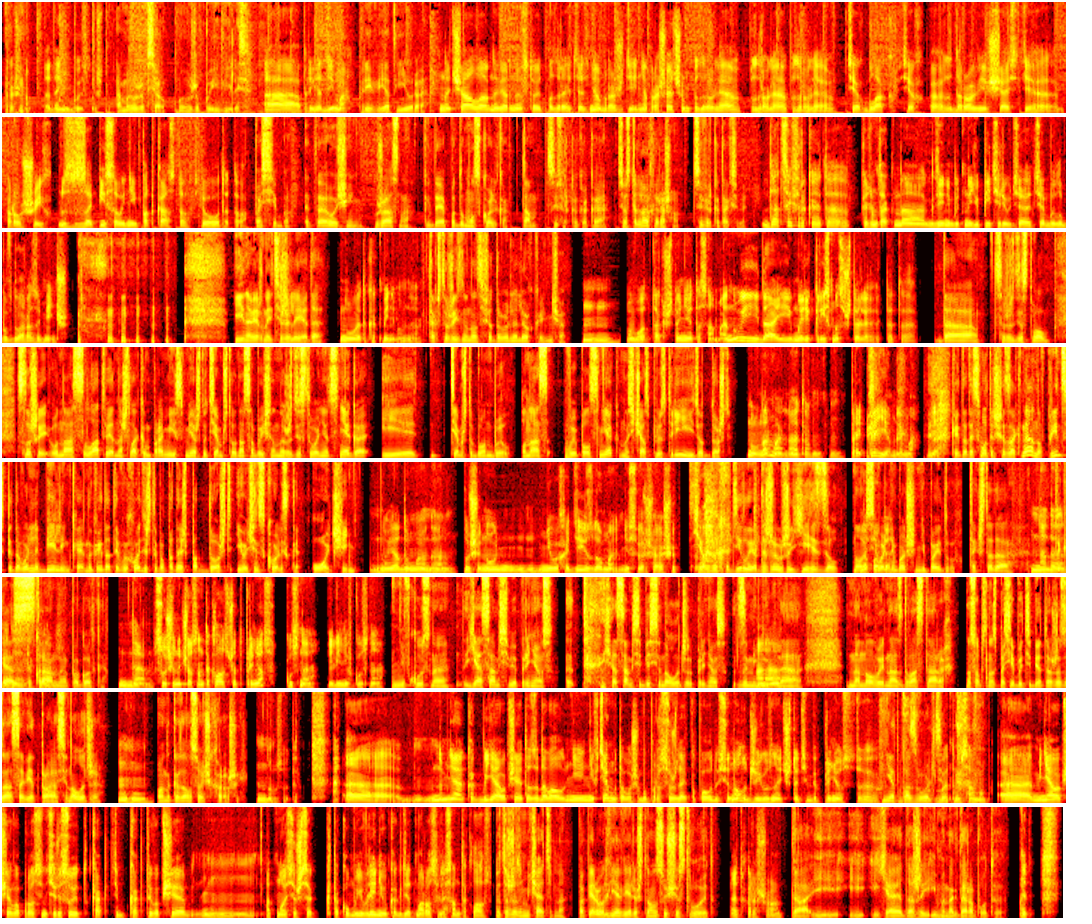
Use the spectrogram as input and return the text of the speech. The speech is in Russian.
Хорошо, тогда не будет слышно. А мы уже все, мы уже появились. А, привет, Дима. Привет, Юра. Сначала, наверное, стоит поздравить тебя с днем рождения прошедшим. Поздравляю, поздравляю, поздравляю. Всех благ, всех э, здоровья, счастья, хороших записываний подкастов, всего вот этого. Спасибо. Это очень ужасно, когда я подумал, сколько там циферка какая. Все остальное хорошо. Циферка так себе. Да, циферка это, скажем так, на где-нибудь на Юпитере у тебя, тебя было бы в два раза меньше. И, наверное, тяжелее, да? Ну, это как минимум, да. Так что жизнь у нас еще довольно легкая, ничего. Угу. Вот, так что не это самое. Ну и да, и Мэри Крисмас, что ли, это да, с Рождеством. Слушай, у нас Латвия нашла компромисс между тем, что у нас обычно на Рождество нет снега, и тем, чтобы он был. У нас выпал снег, но сейчас плюс 3 и идет дождь. Ну, нормально, это при- приемлемо. Когда ты смотришь из окна, оно, в принципе, довольно беленькое, но когда ты выходишь, ты попадаешь под дождь, и очень скользко. Очень. Ну, я думаю, да. Слушай, ну, не выходи из дома, не совершай ошибки. Я уже ходил, я даже уже ездил, но На сегодня попе? больше не пойду. Так что да, ну, да такая да, да, странная такое. погодка. Да. Слушай, ну что, Санта-Клаус что-то принес? Вкусное или невкусное? Невкусное. Я сам себе принес. Я сам себе Synology принес заменить на, на новый нас два старых. Ну, собственно, спасибо тебе тоже за совет про Synology. Угу. Он оказался очень хороший. Ну, супер. А, на меня, как бы, я вообще это задавал не, не в тему того, чтобы порассуждать по поводу Synology и узнать, что тебе принес э, Нет, в, позвольте. в этом самом. А, меня вообще вопрос интересует, как ты, как ты вообще относишься к такому явлению, как Дед Мороз или Санта-Клаус? Это же замечательно. Во-первых, я верю, что он существует. Это хорошо. Да, и, и, и я даже им иногда работаю.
